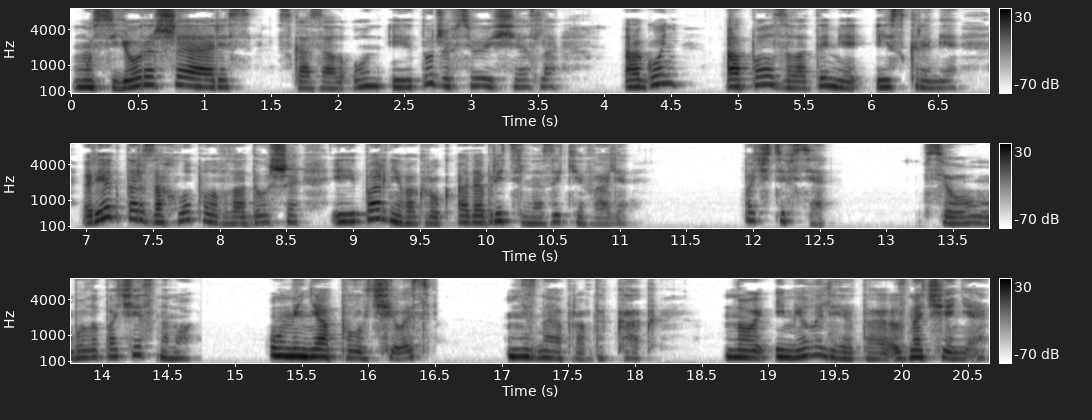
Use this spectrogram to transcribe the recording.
мусье Рашиарис», — сказал он, и тут же все исчезло. Огонь опал золотыми искрами. Ректор захлопал в ладоши, и парни вокруг одобрительно закивали. Почти все. Все было по-честному. У меня получилось. Не знаю, правда, как. Но имело ли это значение?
